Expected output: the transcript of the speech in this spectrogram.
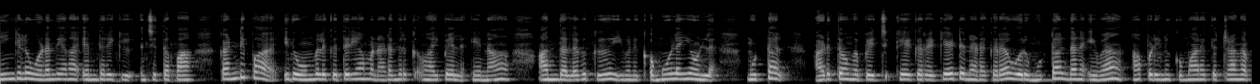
நீங்களும் உடந்தையாக தான் இருந்திருக்கு சித்தப்பா. கண்டிப்பாக இது உங்களுக்கு தெரியாமல் நடந்திருக்க வாய்ப்பே இல்லை. ஏன்னா அந்த அளவுக்கு இவனுக்கு மூளையும் இல்லை. முட்டாள். அடுத்தவங்க பேச்சு கேட்குற கேட்டு நடக்கிற ஒரு முட்டாள் தானே இவன்? அப்படின்னு குமாரை திட்டுறாங்க.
